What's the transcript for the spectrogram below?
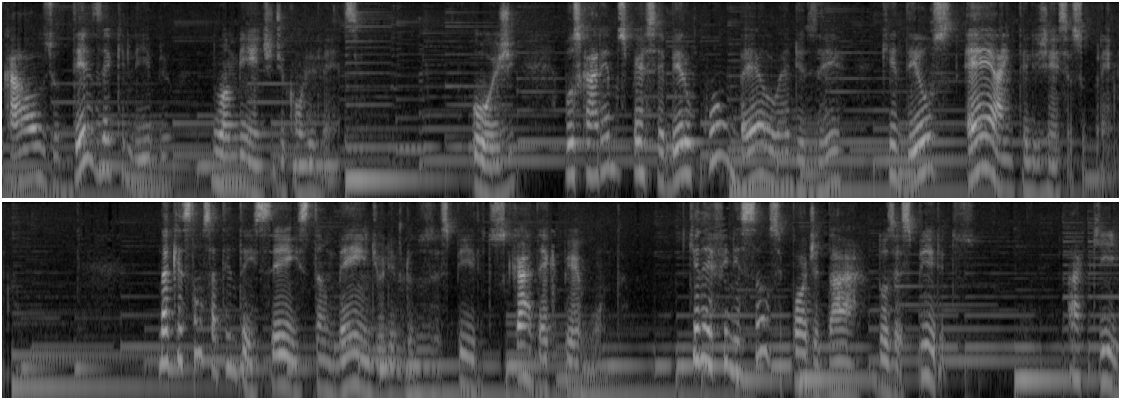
cause o desequilíbrio no ambiente de convivência. Hoje, buscaremos perceber o quão belo é dizer que Deus é a inteligência suprema. Na questão 76, também de O Livro dos Espíritos, Kardec pergunta: Que definição se pode dar dos espíritos? Aqui,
